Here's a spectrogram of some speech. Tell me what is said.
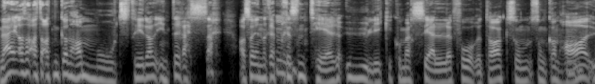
Nei, altså at, at en kan ha motstridende interesser. Altså En representerer mm. ulike kommersielle foretak som, som kan ha mm.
